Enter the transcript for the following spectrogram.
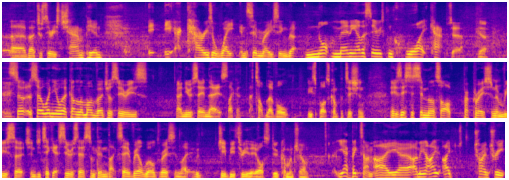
uh, Virtual Series champion. It, it carries a weight in sim racing that not many other series can quite capture. Yeah. So, so when you work on Le Mans Virtual Series, and you were saying that it's like a, a top level esports competition, is this a similar sort of preparation and research? And do you take it seriously as something like, say, real world racing, like with GB3 that you also do commentary on? Yeah, big time. I uh, I mean, I, I try and treat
